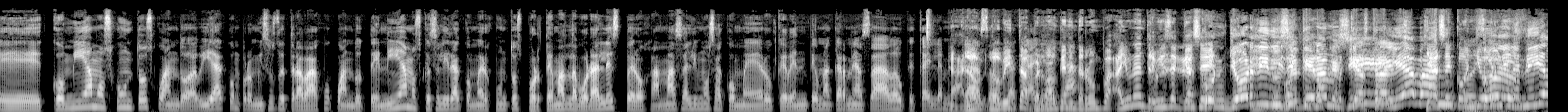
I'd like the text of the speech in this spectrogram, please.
Eh, comíamos juntos cuando había compromisos de trabajo, cuando teníamos que salir a comer juntos por temas laborales, pero jamás salimos a comer o que vente una carne asada o que cae a mi Ah, casa. Que Lobita, perdón que te allá. interrumpa. Hay una entrevista que hace. Con Jordi dice que eran que que, sí. australiaban. ¿Qué hace con Pues Jordi? Todos los días.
